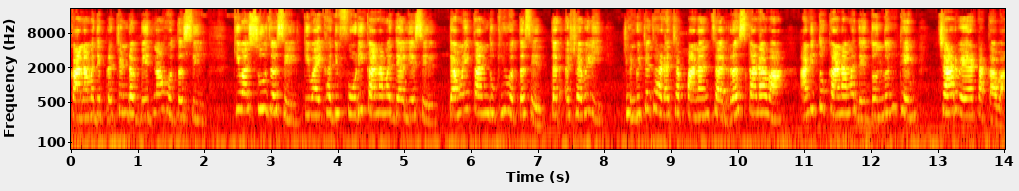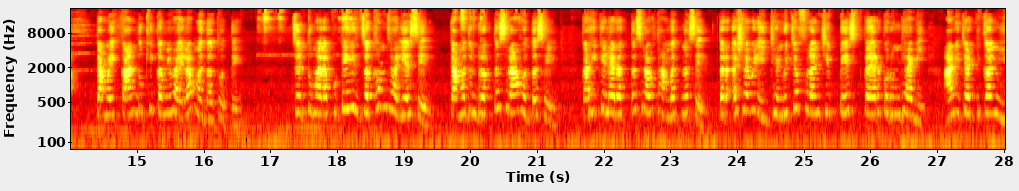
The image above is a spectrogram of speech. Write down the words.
कानामध्ये प्रचंड वेदना होत असेल किंवा सूज असेल किंवा एखादी फोडी कानामध्ये आली असेल त्यामुळे कानदुखी होत असेल तर अशा वेळी झेंडूच्या झाडाच्या पानांचा रस काढावा आणि तो कानामध्ये दोन दोन थेंब चार वेळा टाकावा. त्यामुळे कानदुखी कमी व्हायला मदत होते. जर तुम्हाला कुठेही जखम झाली असेल त्यामधून रक्तस्राव होत असेल काही केल्या रक्तस्राव थांबत नसेल तर अशा वेळी झेंडूच्या फुलांची पेस्ट तयार करून घ्यावी आणि ज्या ठिकाणी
